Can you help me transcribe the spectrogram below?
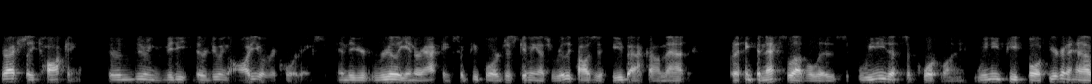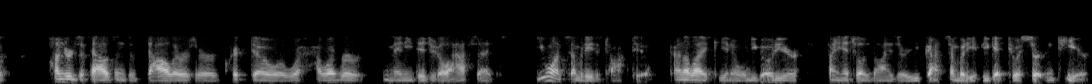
they're actually talking. They're doing video, they're doing audio recordings, and they're really interacting. So people are just giving us really positive feedback on that. But I think the next level is we need a support line. We need people. If you're going to have hundreds of thousands of dollars or crypto or however many digital assets, you want somebody to talk to. Kind of like you know when you go to your financial advisor, you've got somebody if you get to a certain tier,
